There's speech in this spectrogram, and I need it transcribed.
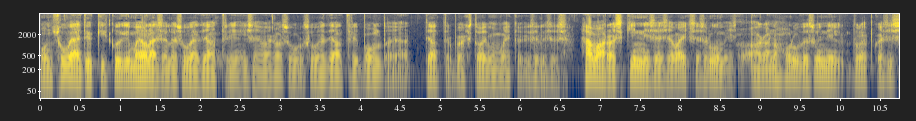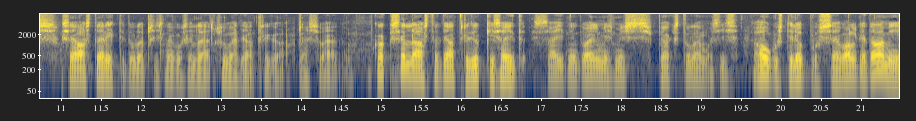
on suvetükid, kuigi ma ei ole selle suveteatri ise väga suur suveteatri pooldaja, et teater peaks toimuma ikkagi sellises hämaras, kinnises ja vaikses ruumis. aga noh, olude sunnil tuleb ka siis, see aasta eriti tuleb siis nagu selle suveteatriga asju ajada. kaks selle aasta teatritükki said, said nüüd valmis, mis peaks tulema siis augusti lõpus, see Valge daami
